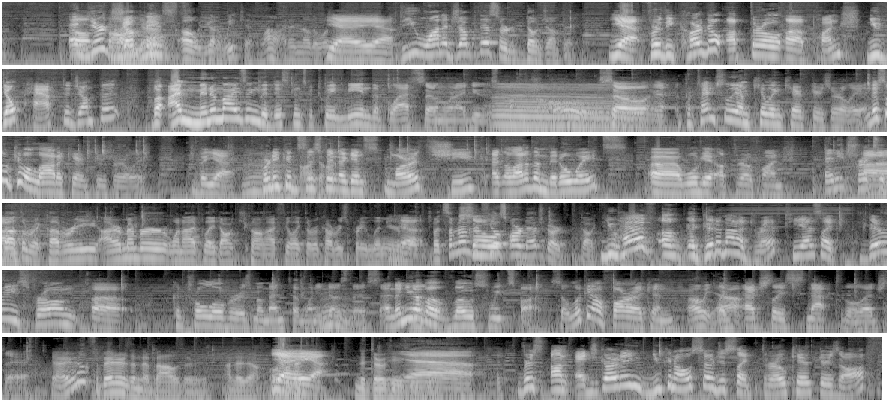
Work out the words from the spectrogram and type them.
And Oh, you're oh, jumping. yes. Oh, you got a weak hit. Wow, I didn't know there was. Yeah, yeah, yeah. Do you want to jump this or don't jump it? Yeah, for the cargo up throw uh, punch, you don't have to jump it, but I'm minimizing the distance between me and the blast zone when I do this punch. oh. So uh, potentially I'm killing characters early, and this will kill a lot of characters early. But yeah, pretty consistent against Marth, Sheik. A a lot of the middleweights uh, will get up throw punched. Any tricks Um, about the recovery? I remember when I play Donkey Kong, I feel like the recovery's pretty linear, Yeah. but, but sometimes it feels hard to edgeguard Donkey You Kong. have so- a, a good amount of drift. He has like very strong uh, control over his momentum when he does this, and then you have a low sweet spot. So look how far I can Oh, yeah. like actually snap to the ledge there. Yeah, it looks better than the Bowser. And the, Yeah, yeah, yeah. The dirty. is Yeah. Versus on edge guarding, you can also just like throw characters off,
